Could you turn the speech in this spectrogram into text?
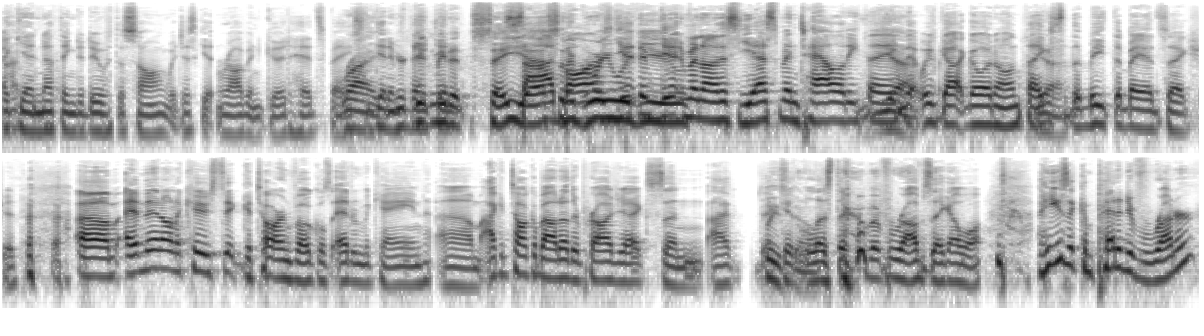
Again, nothing to do with the song, but just getting Rob in good headspace. and Right. Get him You're getting me to say yes and agree with getting him, you. Getting him in on this yes mentality thing Yeah. that we've got going on thanks Yeah. to the Beat the Band section. um, and then on acoustic guitar and vocals, Edwin McCain. Um, I can talk about other projects and I, I Please could don't. list them, but for Rob's sake, I won't. He's a competitive runner.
